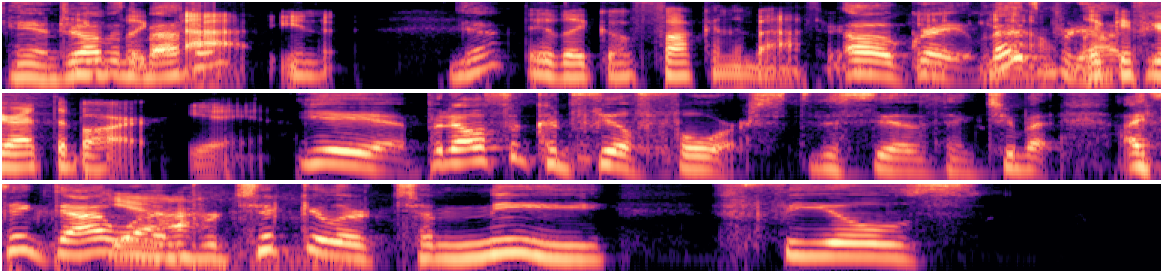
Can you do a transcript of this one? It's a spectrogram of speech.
Hand job in the like bathroom. that. You know, Yeah. they like go fuck in the bathroom. Oh, great. you That's know, pretty like hot. if you're at the bar. Yeah, yeah. Yeah, yeah, but also could feel forced. This is the other thing too. But I think that one in particular, to me, feels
